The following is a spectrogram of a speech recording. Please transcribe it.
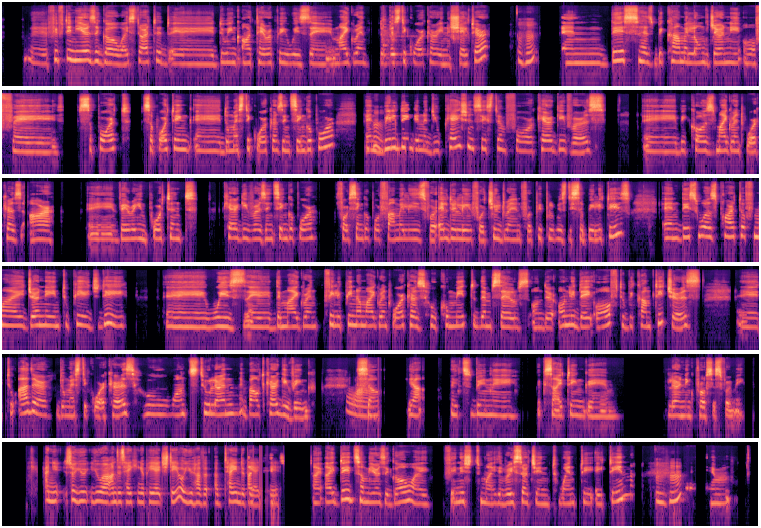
uh, 15 years ago, I started uh, doing art therapy with a migrant domestic worker in a shelter. Mm-hmm. And this has become a long journey of uh, support, supporting uh, domestic workers in Singapore and mm-hmm. building an education system for caregivers uh, because migrant workers are uh, very important caregivers in Singapore for Singapore families, for elderly, for children, for people with disabilities. And this was part of my journey into PhD uh, with uh, the migrant Filipino migrant workers who commit themselves on their only day off to become teachers uh, to other domestic workers who wants to learn about caregiving. Wow. So, yeah, it's been a exciting um, learning process for me. And you, so you you are undertaking a PhD, or you have a, obtained a PhD? I did, I, I did some years ago. I finished my research in 2018. Mm-hmm. Um,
